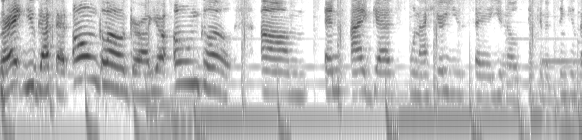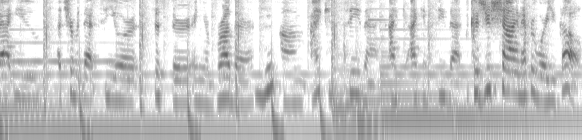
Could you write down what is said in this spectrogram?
right? you got that own glow, girl, your own glow. Um, and I guess when I hear you say, you know, thinking of thinking back, you attribute that to your sister and your brother. Mhm. Um, I can see that. I, I can see that because you shine everywhere you go.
